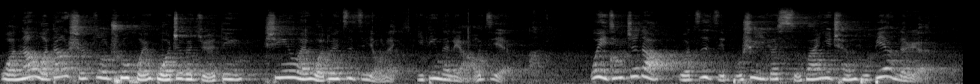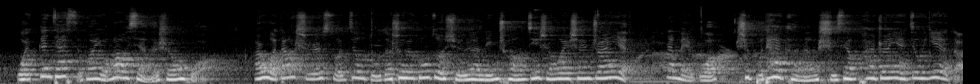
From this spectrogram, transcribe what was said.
我呢，我当时做出回国这个决定，是因为我对自己有了一定的了解。我已经知道我自己不是一个喜欢一成不变的人，我更加喜欢有冒险的生活。而我当时所就读的社会工作学院临床精神卫生专业，在美国是不太可能实现跨专业就业的。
